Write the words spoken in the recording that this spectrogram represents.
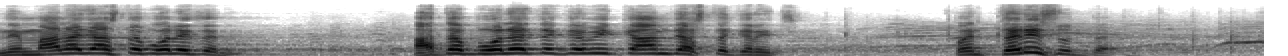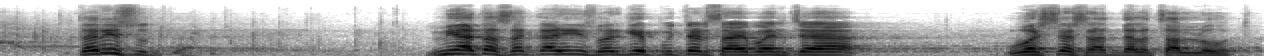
नाही मला जास्त बोलायचं नाही. आता बोलायचं कमी काम जास्त करायचं. पण तरी सुद्धा तरी सुद्धा मी आता सकाळी स्वर्गीय पिचड साहेबांच्या वर्षश्राद्धाला चाललो होतो.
